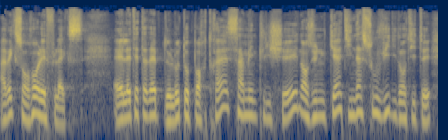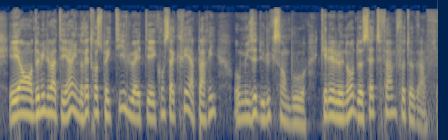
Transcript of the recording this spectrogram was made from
avec son Rolleiflex. Elle était adepte de l'autoportrait, 5000 clichés, dans une quête inassouvie d'identité. Et en 2021, une rétrospective lui a été consacrée à Paris, au musée du Luxembourg. Quel est le nom de cette femme photographe?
